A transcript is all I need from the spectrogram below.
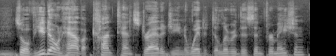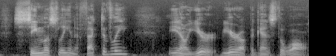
Mm. So if you don't have a content strategy and a way to deliver this information seamlessly and effectively, you know you're you're up against the wall.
